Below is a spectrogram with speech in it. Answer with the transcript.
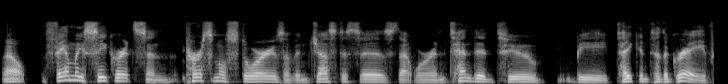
Well, family secrets and personal stories of injustices that were intended to be taken to the grave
